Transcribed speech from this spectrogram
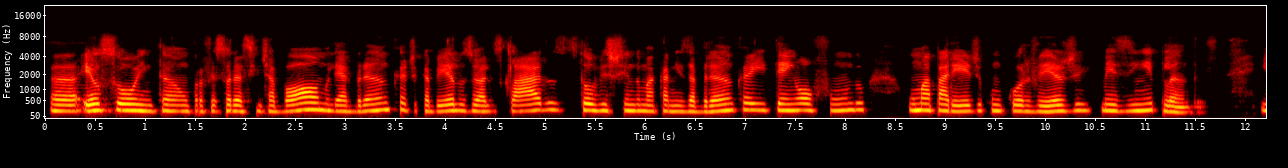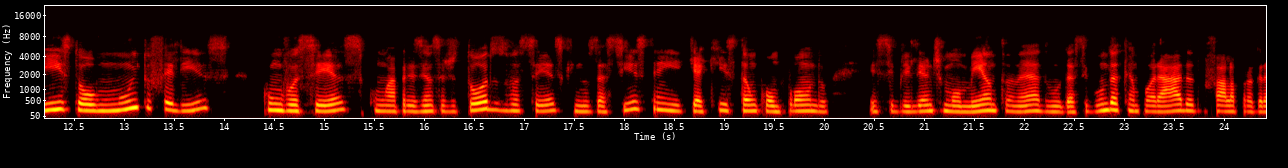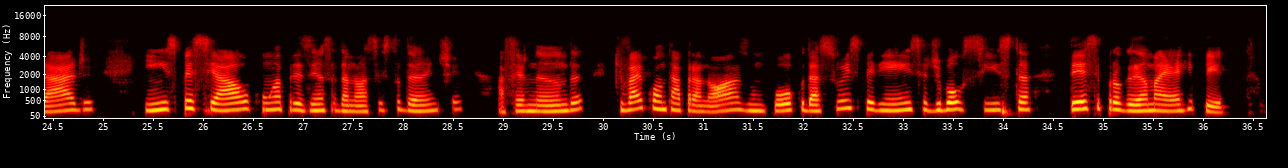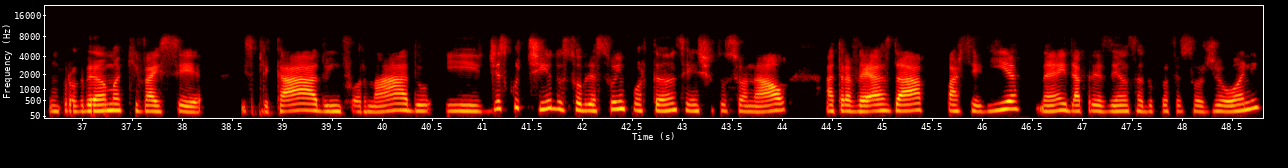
Uh, eu sou, então, professora Cíntia Bom, mulher branca, de cabelos e olhos claros, estou vestindo uma camisa branca e tenho ao fundo uma parede com cor verde, mesinha e plantas. E estou muito feliz com vocês, com a presença de todos vocês que nos assistem e que aqui estão compondo esse brilhante momento né, do, da segunda temporada do Fala Prograde, em especial com a presença da nossa estudante, a Fernanda, que vai contar para nós um pouco da sua experiência de bolsista desse programa RP, um programa que vai ser explicado, informado e discutido sobre a sua importância institucional através da parceria né, e da presença do professor Gione.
